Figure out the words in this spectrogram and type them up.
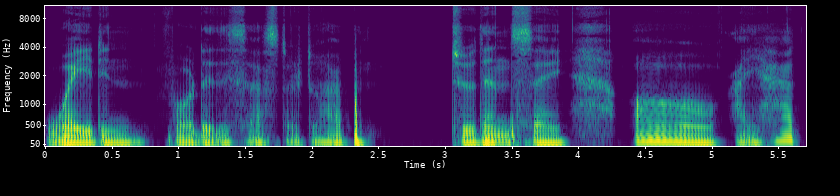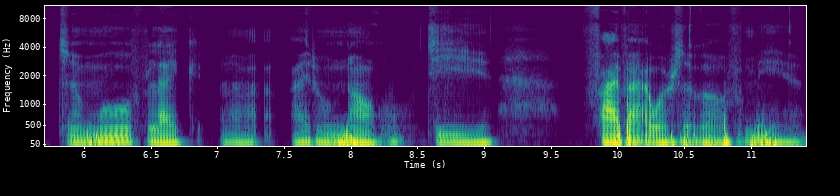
waiting for the disaster to happen. To then say, Oh, I had to move like, uh, I don't know, gee, five hours ago from here.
